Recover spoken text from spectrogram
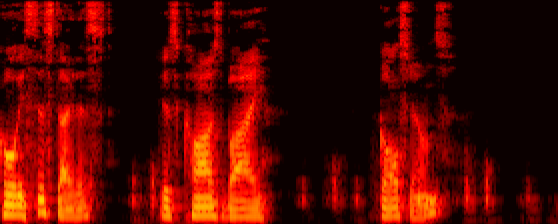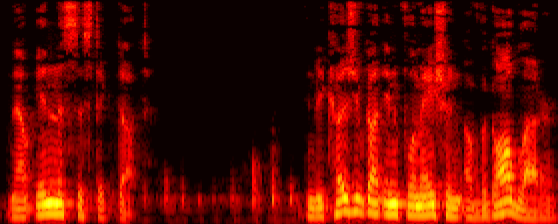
Cholecystitis is caused by gallstones, now in the cystic duct. And because you've got inflammation of the gallbladder,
